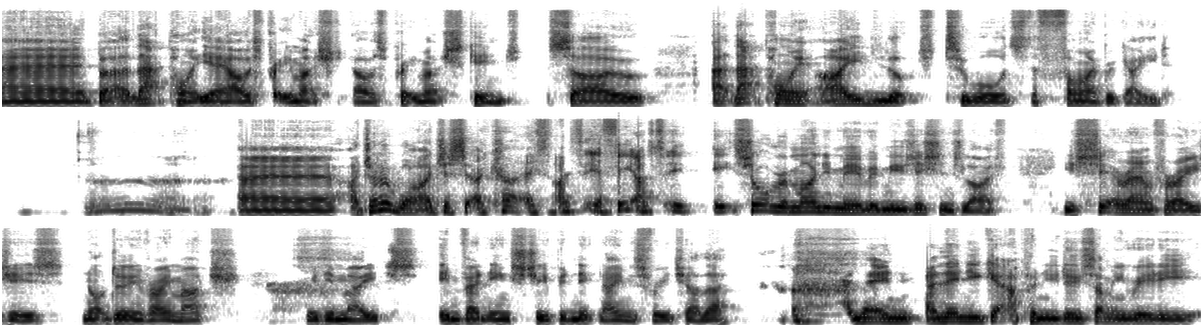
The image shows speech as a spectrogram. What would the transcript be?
Uh, but at that point, yeah, I was pretty much I was pretty much skint. So at that point, I looked towards the fire brigade. Uh, I don't know why. I just I can't. I, I think I, it, it sort of reminded me of a musician's life. You sit around for ages, not doing very much with your mates, inventing stupid nicknames for each other, and then and then you get up and you do something really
